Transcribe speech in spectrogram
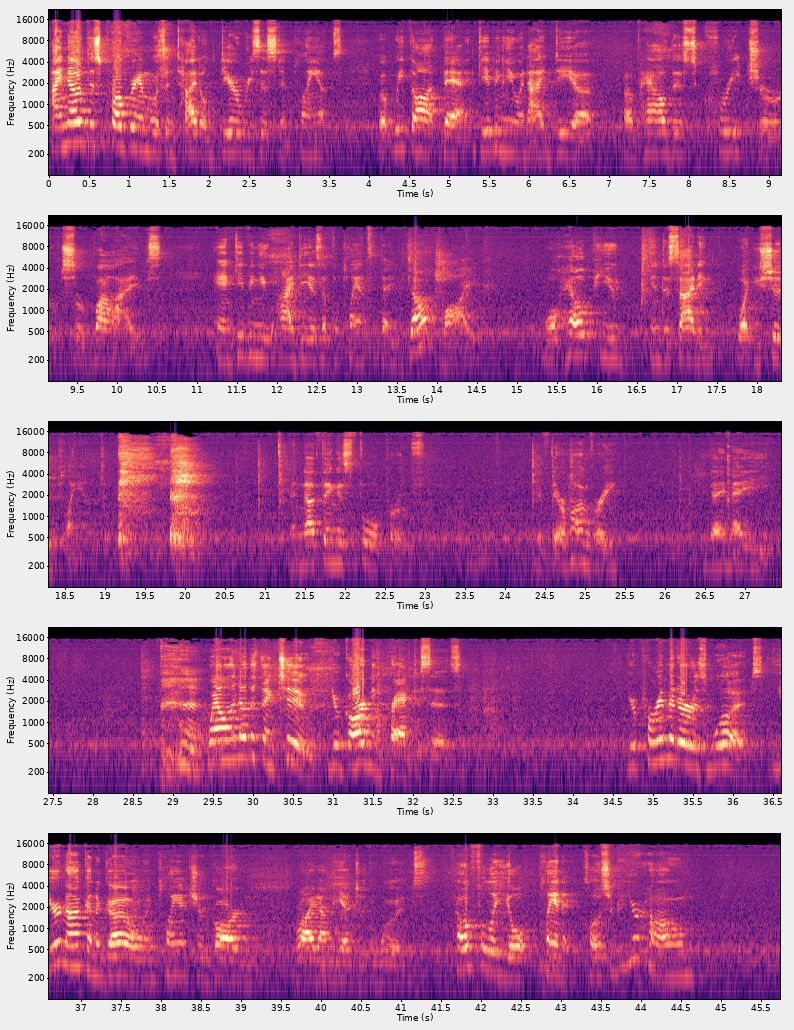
I know this program was entitled Deer Resistant Plants, but we thought that giving you an idea of how this creature survives and giving you ideas of the plants that they don't like will help you in deciding what you should plant. And nothing is foolproof. If they're hungry, they may eat. Well, another thing too, your gardening practices. Your perimeter is woods. You're not gonna go and plant your garden right on the edge of the woods. Hopefully, you'll plant it closer to your home,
